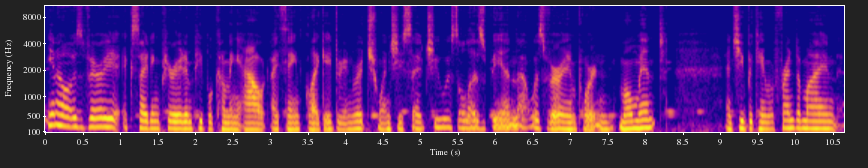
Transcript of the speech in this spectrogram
you know, it was a very exciting period and people coming out. I think, like Adrienne Rich, when she said she was a lesbian, that was a very important moment. And she became a friend of mine.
